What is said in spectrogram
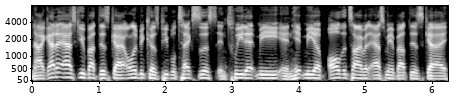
Now, I got to ask you about this guy only because people text us and tweet at me and hit me up all the time and ask me about this guy.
